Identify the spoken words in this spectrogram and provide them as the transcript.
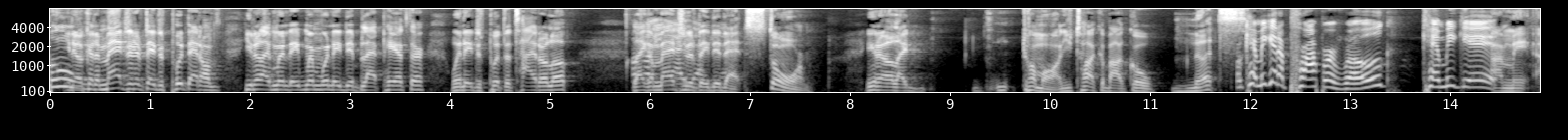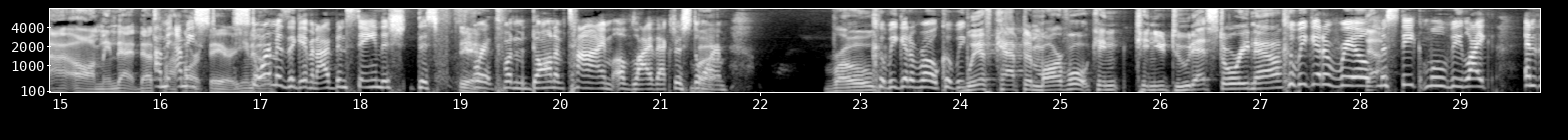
boom. You know, because imagine if they just put that on. You know, like when they remember when they did Black Panther, when they just put the title up. Like, Oh, imagine yeah, if they yeah, did yeah. that Storm. You know, like, come on, you talk about go nuts. Or can we get a proper Rogue? Can we get? I mean, I, oh, I mean that that's I mean, my I mean, heart there. You Storm know? is a given. I've been saying this this Yeah. for from the dawn of time of live action Storm. Rogue Could we get a Rogue? Could we? with Captain Marvel. Can can you do that story now? could we get a real That- Mystique movie? Like, and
